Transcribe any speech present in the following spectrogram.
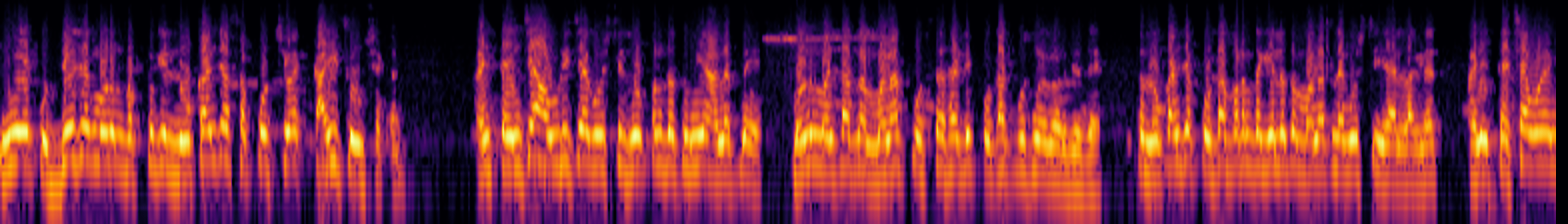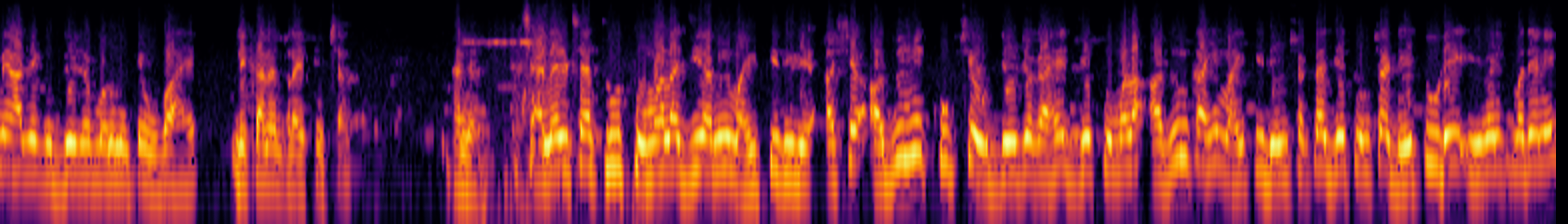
मी एक उद्योजक म्हणून बघतो की लोकांच्या सपोर्ट शिवाय काहीच होऊ शकत नाही. आणि त्यांच्या आवडीच्या गोष्टी जोपर्यंत तुम्ही आणत नाही म्हणून म्हणतात ना मनात पोचण्यासाठी पोटात पोचणं गरजेचं आहे. तर लोकांच्या पोटापर्यंत गेलो तर मनातल्या गोष्टी यायला लागल्यात. आणि त्याच्यामुळे मी आज एक उद्योजक म्हणून इथे उभा आहे लिखाणा ड्रायफ्रूटच्या धन्यवाद. चॅनलच्या थ्रू तुम्हाला जी आम्ही माहिती दिली असे अजूनही खूपसे उद्योजक आहेत जे तुम्हाला अजून काही माहिती देऊ शकतात जे तुमच्या डे टू डे इव्हेंटमध्ये आणि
